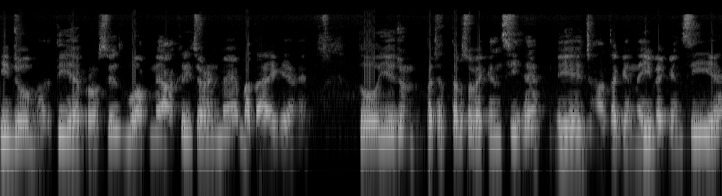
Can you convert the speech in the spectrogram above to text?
की जो भर्ती है प्रोसेस वो अपने आखिरी चरण में बताया गया है। तो ये जो पचहत्तर सौ वैकेंसी है, ये जहाँ तक नई वैकेंसी ही है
